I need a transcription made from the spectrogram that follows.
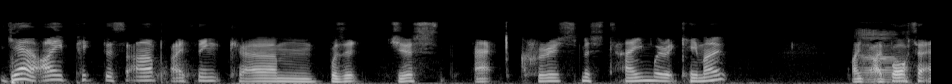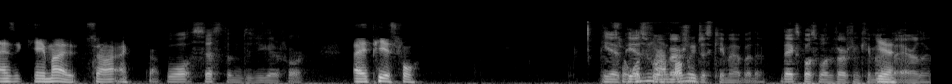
Yeah. I picked this up. I think um, was it just at Christmas time where it came out. I, I Um, bought it as it came out, so I, What system did you get it for? uh, PS4. Yeah, So PS4 version just came out by. The Xbox One version came out Yeah. a bit earlier.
